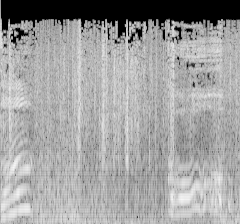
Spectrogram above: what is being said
어? 꼭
